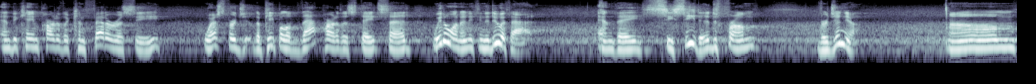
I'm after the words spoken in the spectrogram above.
and became part of the Confederacy, West Virginia, the people of that part of the state said, We don't want anything to do with that. And they seceded from Virginia. Um,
